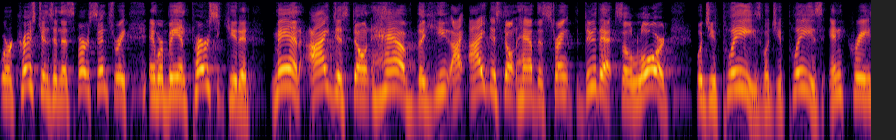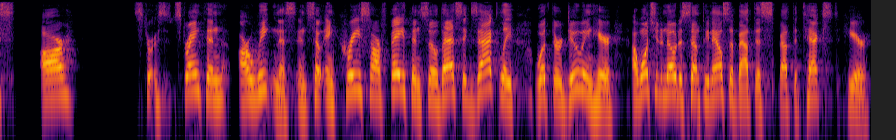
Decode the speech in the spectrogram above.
we're Christians in this first century and we're being persecuted. Man, I just don't have the, I, I just don't have the strength to do that. So Lord, would you please, would you please increase our strengthen our weakness and so increase our faith. And so that's exactly what they're doing here. I want you to notice something else about this about the text here.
